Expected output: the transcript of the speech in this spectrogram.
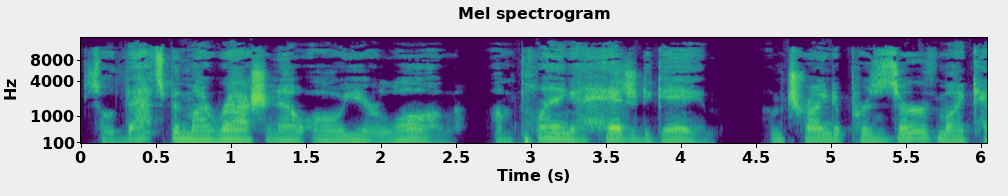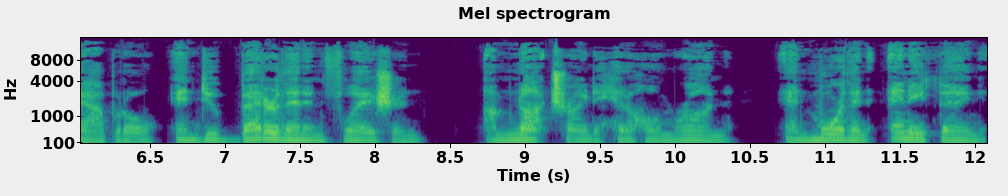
So that's been my rationale all year long. I'm playing a hedged game. I'm trying to preserve my capital and do better than inflation. I'm not trying to hit a home run. And more than anything,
